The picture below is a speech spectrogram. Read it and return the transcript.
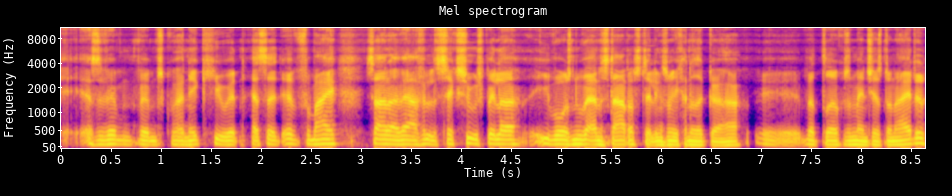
Øh, altså, hvem, hvem skulle han ikke hive ind? Altså, øh, for mig, så er der i hvert fald 6-7 spillere i vores nuværende startopstilling, som ikke har noget at gøre øh, hvad drev hos Manchester United.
